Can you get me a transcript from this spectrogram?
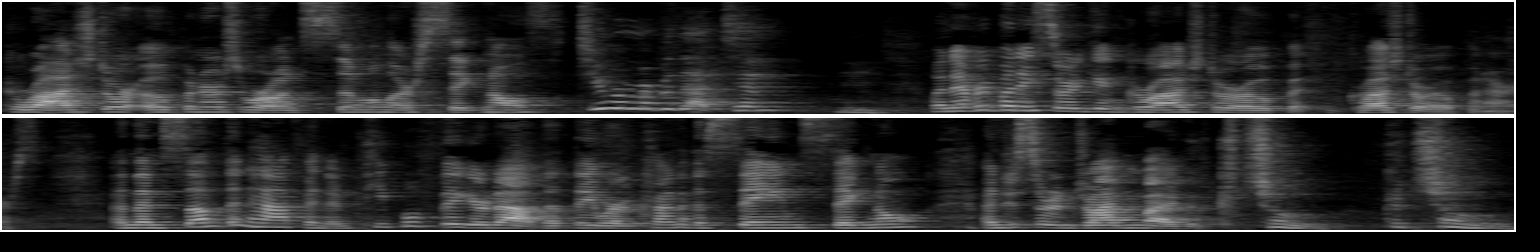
garage door openers were on similar signals? Do you remember that, Tim? When everybody started getting garage door open, garage door openers, and then something happened, and people figured out that they were kind of the same signal, and just started driving by, ka-chung, ka-chung,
